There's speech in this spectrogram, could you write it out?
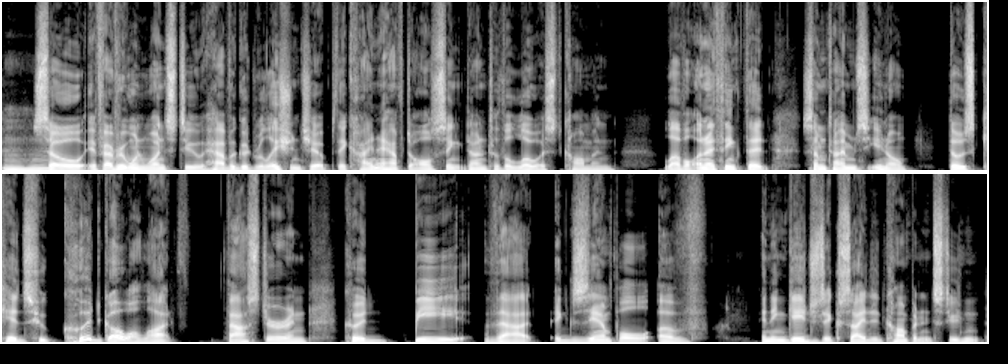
Mhm. So if everyone wants to have a good relationship, they kind of have to all sink down to the lowest common level. And I think that sometimes, you know, those kids who could go a lot faster and could be that example of an engaged, excited, competent student,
